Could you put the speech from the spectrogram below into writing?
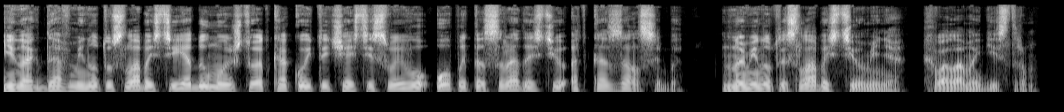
Иногда в минуту слабости я думаю, что от какой-то части своего опыта с радостью отказался бы. Но минуты слабости у меня, хвала магистрам,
